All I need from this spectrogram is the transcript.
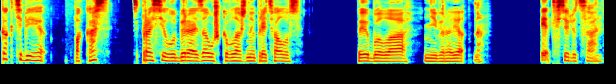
«Как тебе показ?» — спросил, убирая за ушко влажную прядь волос. «Ты была невероятна». «Это все Люциан.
